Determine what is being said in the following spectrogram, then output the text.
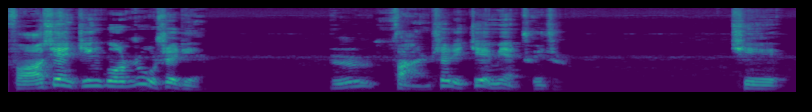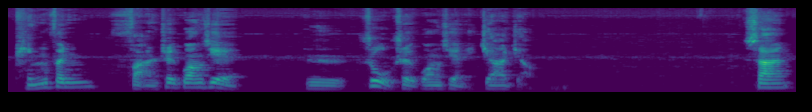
法线经过入射点与反射的界面垂直，且平分反射光线与入射光线的夹角。三，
